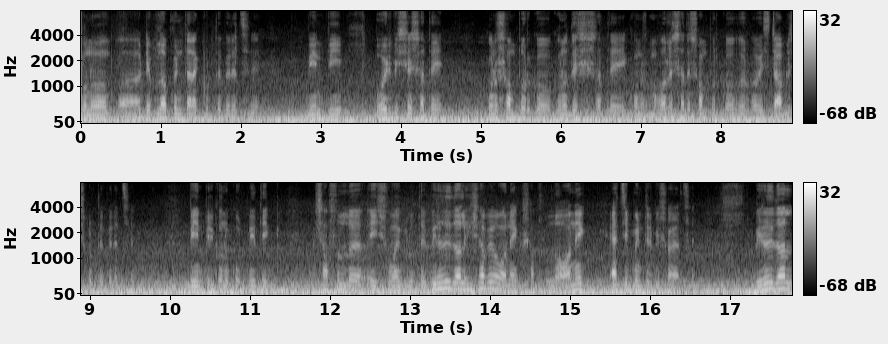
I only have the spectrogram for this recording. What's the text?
কোনো ডেভেলপমেন্ট তারা করতে পেরেছে? বিএনপি বহির্বিশ্বের সাথে কোনো সম্পর্ক, কোনো দেশের সাথে, কোনো মহলের সাথে সম্পর্ক ওইভাবে স্টাবলিশ করতে পেরেছে? বিএনপির কোনো কূটনীতিক সাফল্য এই সময়গুলোতে? বিরোধী দল হিসাবেও অনেক সাফল্য, অনেক অ্যাচিভমেন্টের বিষয় আছে। বিরোধী দল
